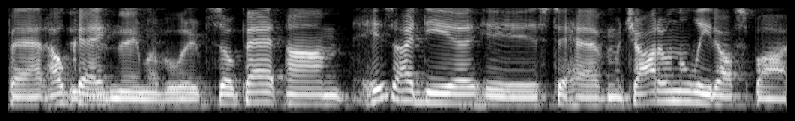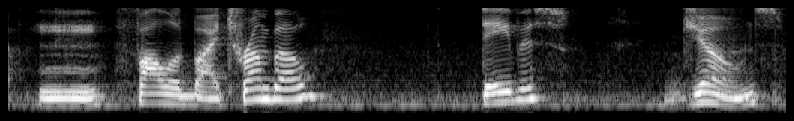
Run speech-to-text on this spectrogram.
Pat. Okay. his name, I believe. So Pat, um, his idea is to have Machado in the leadoff spot, Mm-hmm. followed by Trumbo, Davis, Jones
